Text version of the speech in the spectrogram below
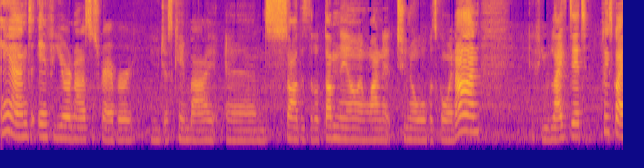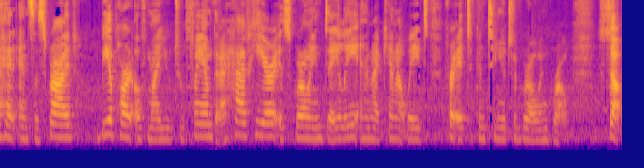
And if you're not a subscriber, you just came by and saw this little thumbnail and wanted to know what was going on, if you liked it, please go ahead and subscribe be a part of my YouTube fam that I have here. It's growing daily and I cannot wait for it to continue to grow and grow. So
